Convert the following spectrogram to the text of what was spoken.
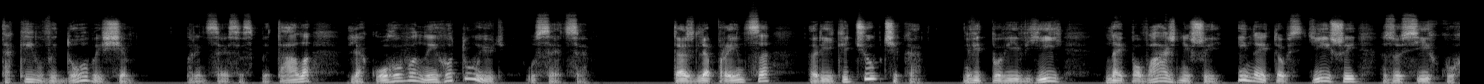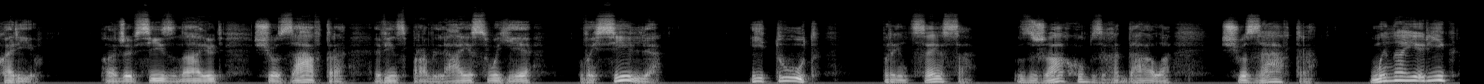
таким видовищем, принцеса спитала, для кого вони готують усе це. Та ж для принца ріки Чубчика, відповів їй найповажніший і найтовстіший з усіх кухарів. Адже всі знають, що завтра він справляє своє весілля. І тут принцеса з жахом згадала, що завтра минає рік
